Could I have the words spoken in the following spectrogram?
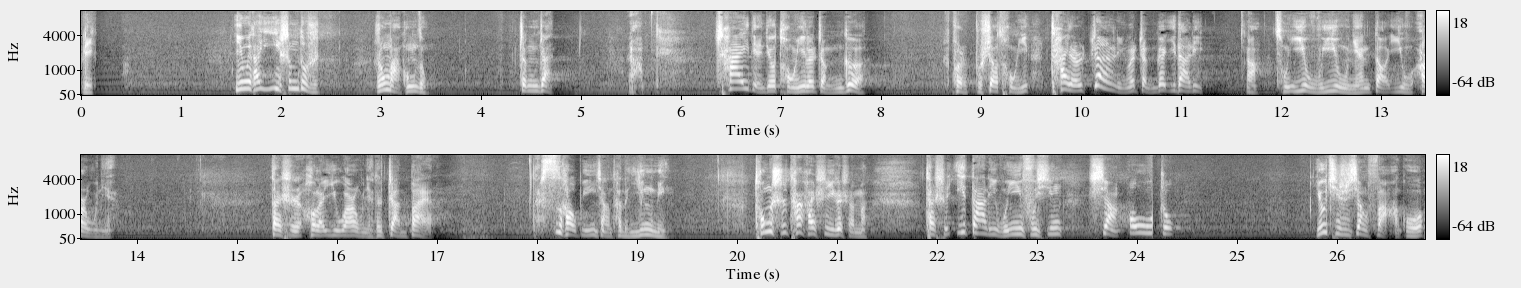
离，因为他一生都是戎马倥偬，征战，啊。差一点就统一了整个，或者不是要统一，差一点占领了整个意大利，啊，从一五一五年到一五二五年。但是后来一五二五年他战败了，他丝毫不影响他的英名。同时，他还是一个什么？他是意大利文艺复兴向欧洲，尤其是向法国，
